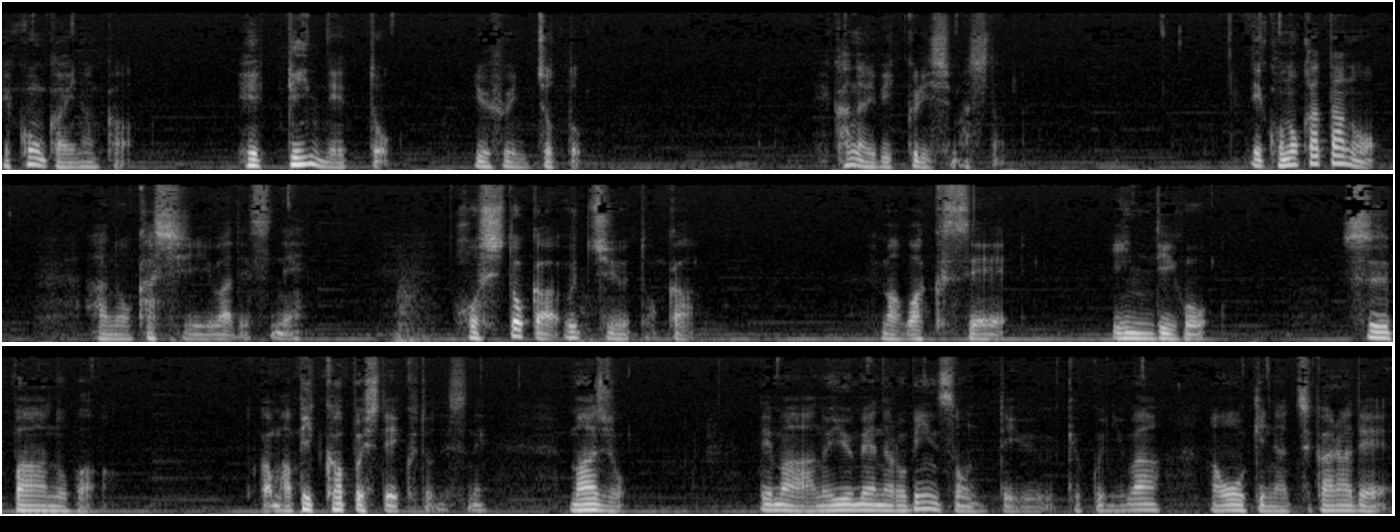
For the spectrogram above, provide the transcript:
え今回なんかえ輪廻というふうにちょっとかなりびっくりしました。でこの方のあの歌詞はですね星とか宇宙とか、まあ、惑星インディゴスーパーノヴァとか、まあ、ピックアップしていくとですね魔女。でまああの有名な「ロビンソン」っていう曲には、まあ、大きな力で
